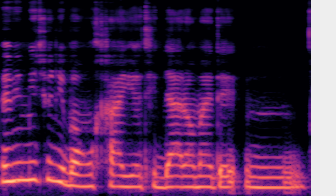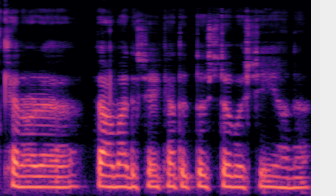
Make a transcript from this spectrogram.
ببین می‌تونی با اون خیاطی درآمد کنار درآمد شرکتت داشته باشی یا نه.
